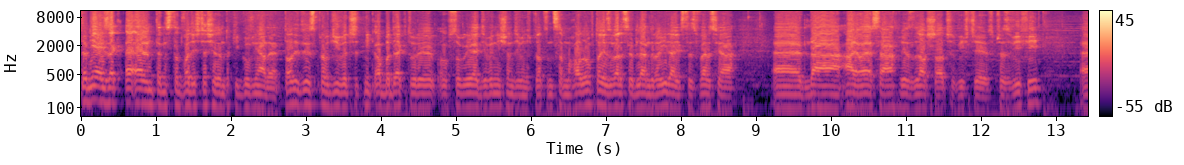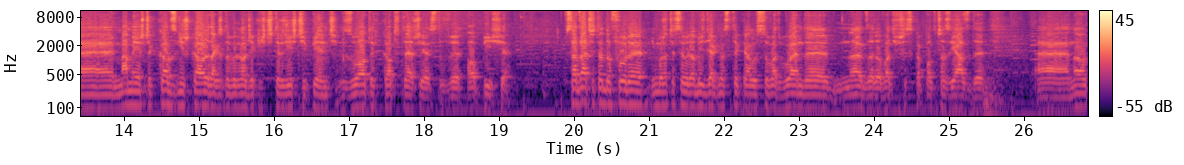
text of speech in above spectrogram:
To nie jest jak EL, ten 127 taki gówniany. To jest prawdziwy czytnik OBD, który obsługuje 99% samochodów. To jest wersja dla Androida, jest też wersja e, dla iOS-a, jest droższa oczywiście, jest przez Wi-Fi. E, mamy jeszcze kod zniżkowy, także to wychodzi jakieś 45 zł. Kod też jest w opisie. Wsadzacie to do fury i możecie sobie robić diagnostykę, usuwać błędy, nadzorować wszystko podczas jazdy. E, no,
